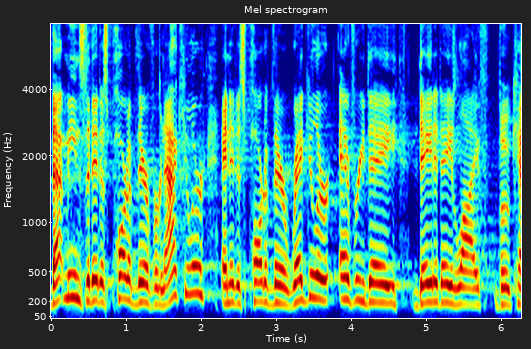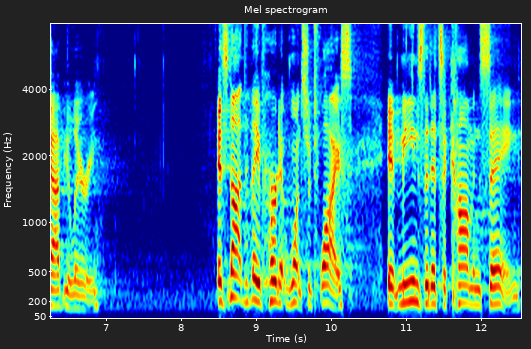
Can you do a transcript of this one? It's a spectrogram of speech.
that means that it is part of their vernacular and it is part of their regular, everyday, day to day life vocabulary. It's not that they've heard it once or twice, it means that it's a common saying.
